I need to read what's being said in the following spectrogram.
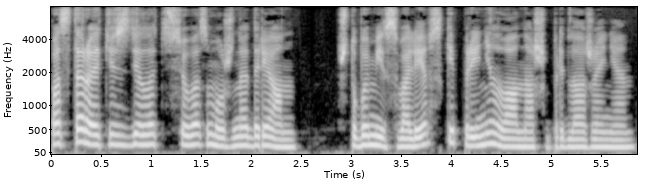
«Постарайтесь сделать все возможное, Дариан чтобы мисс Валевски приняла наше предложение.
